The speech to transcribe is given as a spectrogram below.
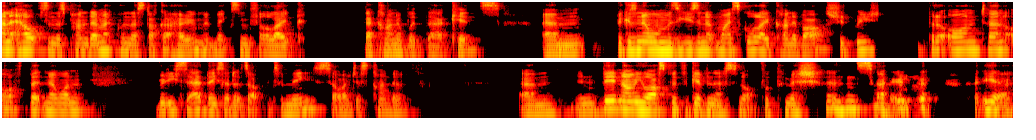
and it helps in this pandemic when they're stuck at home it makes them feel like they're kind of with their kids. Um because no one was using it at my school i kind of asked should we put it on, turn it off, but no one really said. They said it's up to me. So I just kind of um, in Vietnam, you ask for forgiveness, not for permission. so, yeah.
